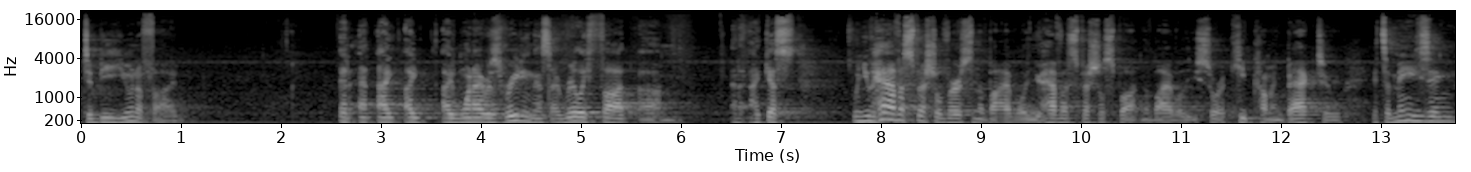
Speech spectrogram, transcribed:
to be unified. and, and I, I, I, when I was reading this, I really thought, um, and I guess when you have a special verse in the Bible, you have a special spot in the Bible that you sort of keep coming back to, it's amazing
